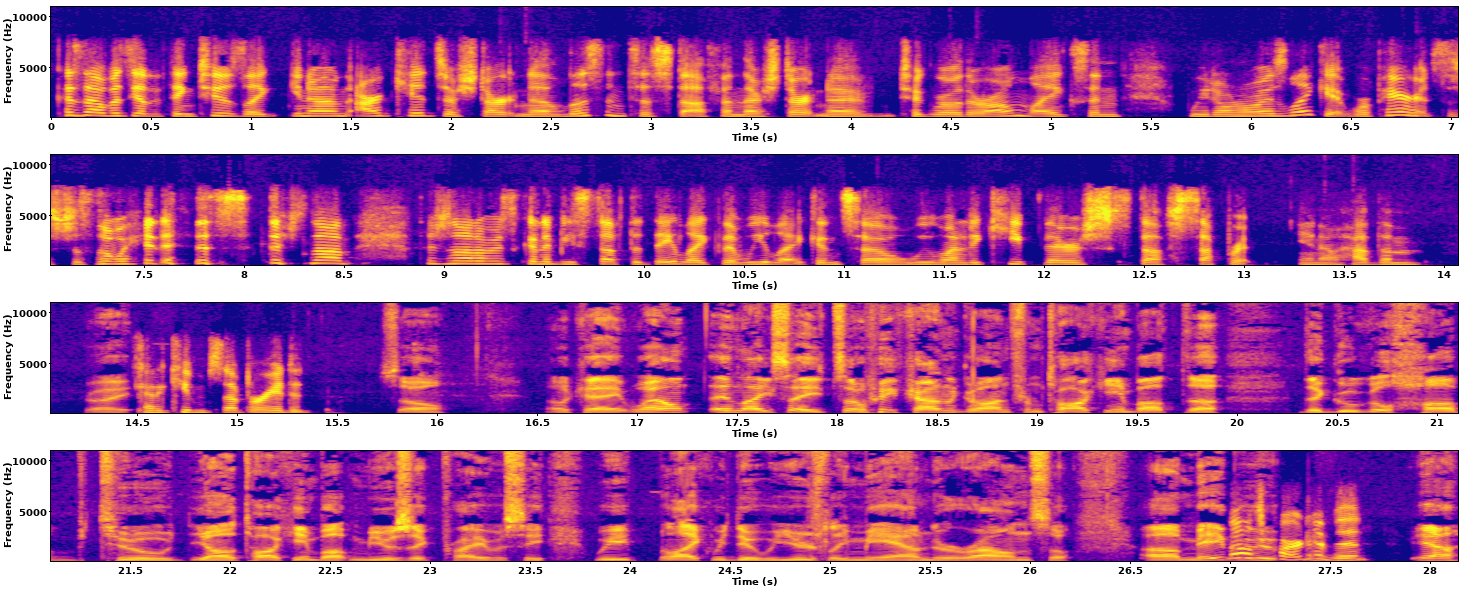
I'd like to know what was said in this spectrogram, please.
because that was the other thing too is like you know our kids are starting to listen to stuff and they're starting to to grow their own likes and we don't always like it. We're parents. It's just the way it is. There's not there's not always going to be stuff that they like that we like. And so we wanted to keep their stuff separate you know have them right. got to keep them separated. So, okay, well, and like I say, so we've kind of gone from talking about the the Google Hub to you know talking about music privacy. We like we do. We usually meander around. So uh, maybe well part of it yeah.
